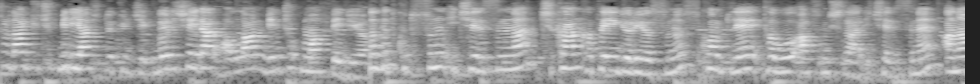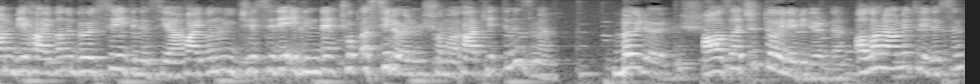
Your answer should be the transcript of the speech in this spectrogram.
şuradan küçük bir yaş dökülecek. Böyle şeyler Allah'ım beni çok mahvediyor. Nugget kutusunun içerisinden çıkan kafayı görüyorsunuz. Komple tavuğu atmışlar içerisine. Anam bir hayvanı bölseydiniz ya. Hayvanın cesedi elinde. Çok asil ölmüş ama. Fark ettiniz mi? Böyle ölmüş. Ağzı açık da ölebilirdi. Allah rahmet eylesin.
